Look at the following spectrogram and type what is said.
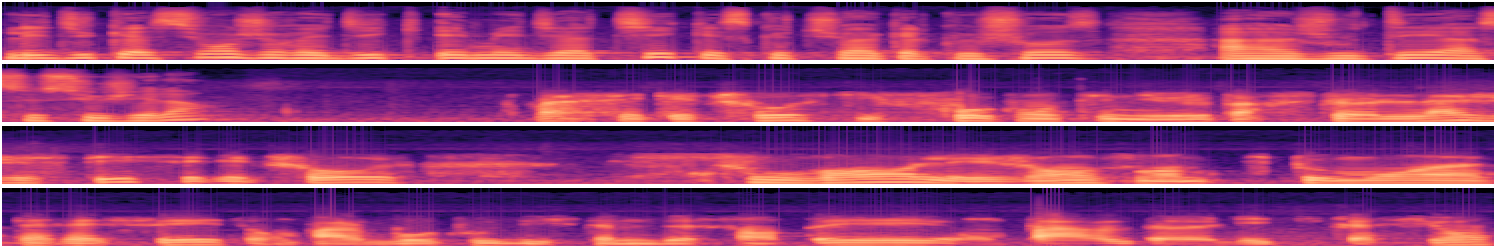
l'éducation juridique et médiatique. Est-ce que tu as quelque chose à ajouter à ce sujet-là? Bah, C'est quelque chose qu'il faut continuer parce que la justice, c'est quelque chose souvent, les gens sont un petit peu moins intéressés. On parle beaucoup du système de santé, on parle de l'éducation,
